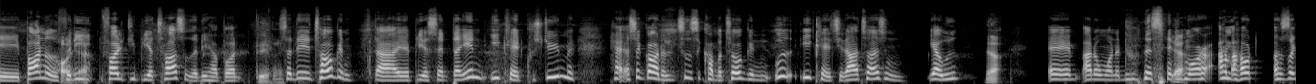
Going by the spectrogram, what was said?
øh, båndet, oh, fordi ja. folk de bliver tosset af det her bånd. Det så det er Token, der øh, bliver sendt derind, iklædt kostyme. Her, så går der lidt tid, så kommer Token ud, iklædt sit eget tøj, sådan, jeg er ude. Ja. Um, I don't want to do this anymore, I'm out. Og så,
